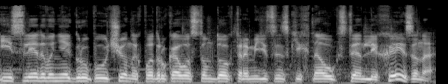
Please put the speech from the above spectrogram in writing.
Исследование группы ученых под руководством доктора медицинских наук Стэнли Хейзена,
